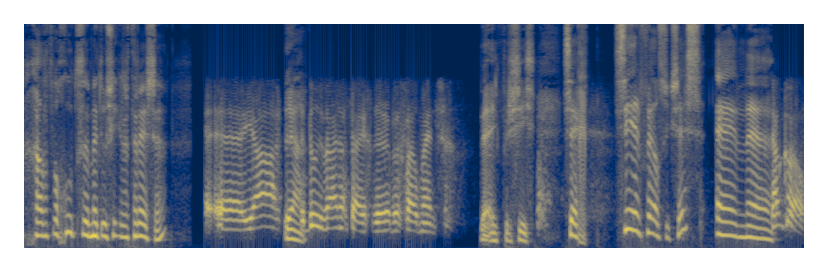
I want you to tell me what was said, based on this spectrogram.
gaat het wel goed met uw secretaresse? ja, ja, daar doe je weinig tegen. Er hebben veel mensen. Nee, precies. Zeg, zeer veel succes en... Dank u wel.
